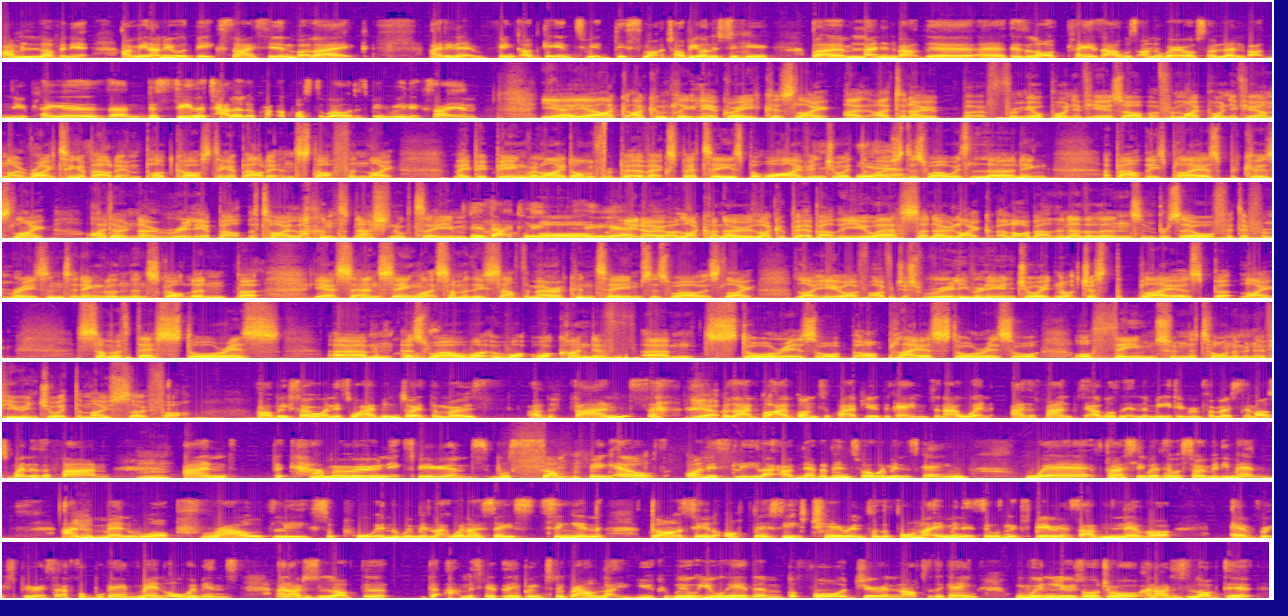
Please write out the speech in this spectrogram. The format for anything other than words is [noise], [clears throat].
I'm loving it. I mean, I knew it would be exciting, but like, I didn't think I'd get into it this much. I'll be honest with you. But um, learning about the, uh, there's a lot of players that I was unaware of. So learning about the new players and just seeing the talent ac- across the world has been really exciting. Yeah, yeah, I, I completely agree because, like, I, I don't know, but from your point of view as well, but from my point of view, I'm like writing about it and podcasting about it and stuff, and like maybe being relied on for a bit of expertise. But what I've enjoyed the Yeah. most as well is learning about these players because, like, I don't know really about the Thailand [laughs] national team. Exactly. Or Yeah. you know, like I know like a bit about the US. I know like a lot about the Netherlands and Brazil for different reasons, and England and Scotland. But yes, and seeing like some of these South American teams as well. It's like like you, I've I've just really really enjoyed not just the players, but like some of their stories. Um, as well, what what what kind of um, stories or or player stories or or themes from the tournament have you enjoyed the most so far? I'll be so honest. What I've enjoyed the most are the fans. [laughs] Yeah. Because I've got I've gone to quite a few of the games and I went as a fan. I wasn't in the media room for most of them. I was went as a fan, Mm. and the Cameroon experience was something [laughs] else. Honestly, like I've never been to a women's game where, firstly, where there were so many men. And Yeah. the men were proudly supporting the women. Like when I say singing, dancing, off their seats, cheering for the full 90 minutes, it was an experience that I've never, ever experienced at a football game, men or women's. And I just love the the atmosphere that they bring to the ground. Like you, you, will hear them before, during, and after the game, win, lose or draw, and I just loved it.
